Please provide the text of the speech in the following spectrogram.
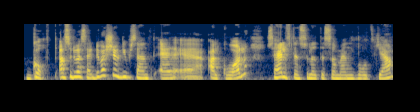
gott. Alltså det var så här, det var 20% alkohol, så hälften så lite som en vodka.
